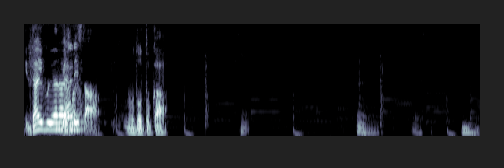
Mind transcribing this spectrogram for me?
れ。だいぶやられました？喉とか。うん。うん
